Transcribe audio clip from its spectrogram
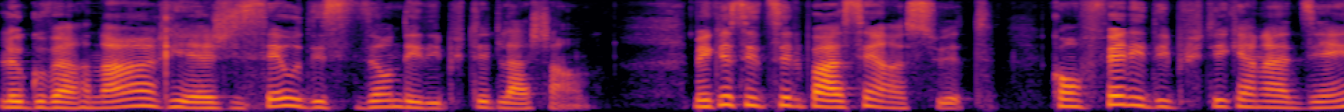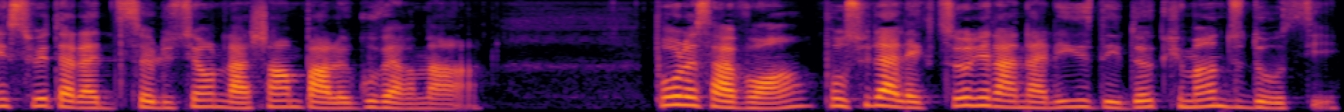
le gouverneur réagissait aux décisions des députés de la Chambre. Mais que s'est-il passé ensuite? Qu'ont fait les députés canadiens suite à la dissolution de la Chambre par le gouverneur? Pour le savoir, poursuit la lecture et l'analyse des documents du dossier,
